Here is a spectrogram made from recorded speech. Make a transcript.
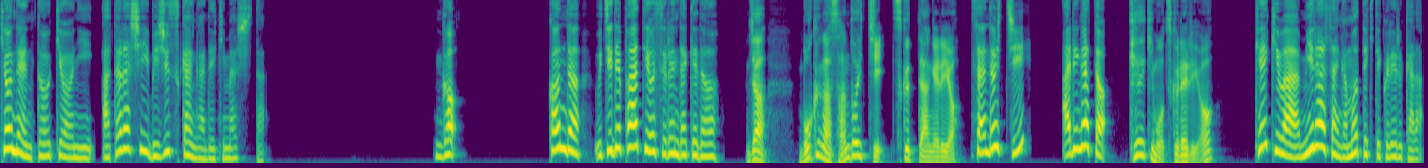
去年東京に新しい美術館ができました。5. 今度うちでパーティーをするんだけど、じゃあ、僕がサンドイッチ作ってあげるよ。サンドイッチ？ありがとう。ケーキも作れるよ。ケーキはミラーさんが持ってきてくれるから。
